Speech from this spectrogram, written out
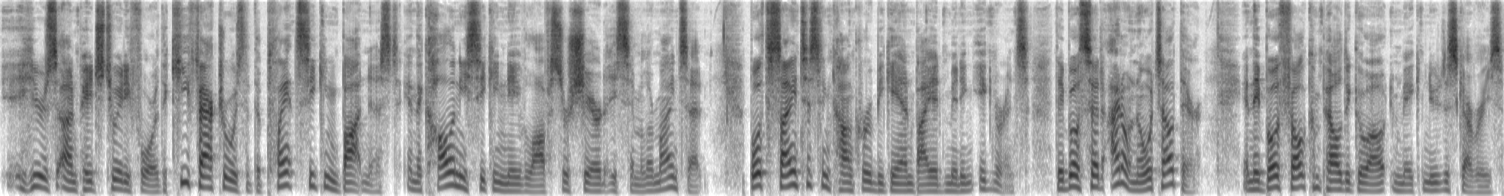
here's on page 284. The key factor was that the plant seeking botanist and the colony seeking naval officer shared a similar mindset. Both scientist and conqueror began by admitting ignorance. They both said, I don't know what's out there. And they both felt compelled to go out and make new discoveries.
